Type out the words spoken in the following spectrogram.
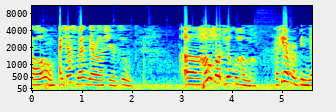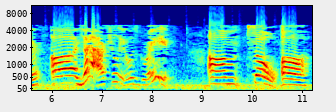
Oh, I just went there last year too. Uh, how about Yokohama? Have you ever been there? Uh, yeah, actually, it was great. Um, so, uh,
